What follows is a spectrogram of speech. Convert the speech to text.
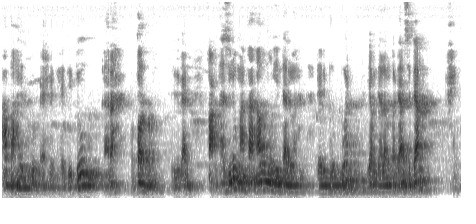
Apa haid itu? Eh, haid, itu darah kotor, gitu kan? Faktazilu maka kamu menghindarlah dari perempuan yang dalam keadaan sedang haid.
